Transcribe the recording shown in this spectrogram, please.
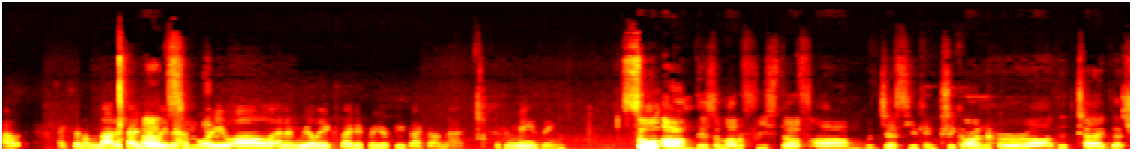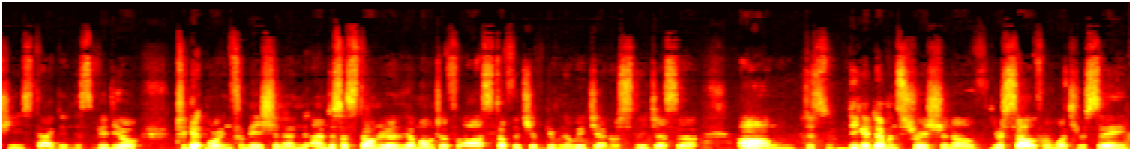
out. I spent a lot of time building Absolutely. that for you all, and I'm really excited for your feedback on that. It's amazing. So um, there's a lot of free stuff um, with Jess. You can click on her uh, the tag that she's tagged in this video to get more information. And I'm just astounded at the amount of uh, stuff that you've given away generously, Jess. Uh, um, just being a demonstration of yourself and what you're saying.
